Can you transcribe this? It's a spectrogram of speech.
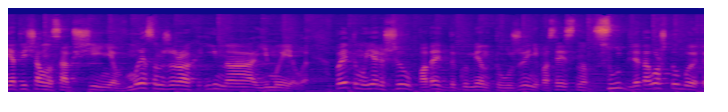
не отвечал на сообщения в мессенджерах и на e-mail. Поэтому я решил подать документы уже непосредственно в суд для того, чтобы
